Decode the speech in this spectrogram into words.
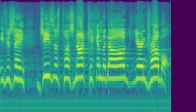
If you say Jesus plus not kicking the dog, you're in trouble.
